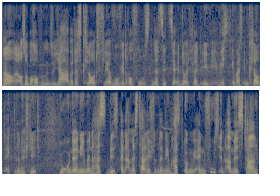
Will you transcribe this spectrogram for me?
Na, und auch so Behauptungen so, ja, aber das Cloudflare, wo wir drauf hosten, das sitzt ja in Deutschland. Ey, wisst ihr, was im Cloud Act drin steht? Du Unternehmen hast, bist ein amerikanisches Unternehmen, hast irgendwie einen Fuß in Amistan,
